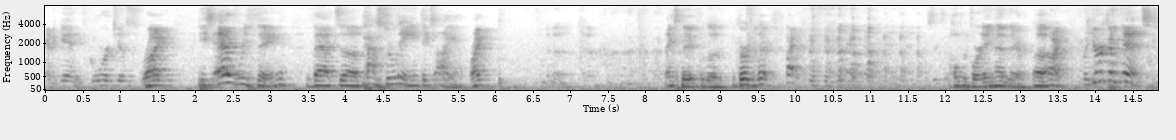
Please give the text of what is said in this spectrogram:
and again, he's gorgeous, right? He's everything that uh, Pastor Lean thinks I am, right? Thanks, babe, for the encouragement there. All right. Hoping for an amen there. Uh, all right. But you're convinced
